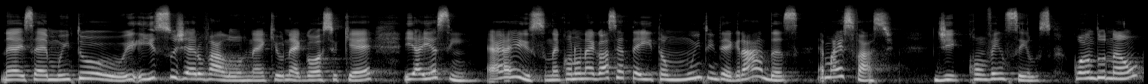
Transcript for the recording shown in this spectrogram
Né, isso é muito. Isso gera o valor né, que o negócio quer. E aí, assim, é isso. Né? Quando o negócio e a TI estão muito integradas, é mais fácil de convencê-los. Quando não,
